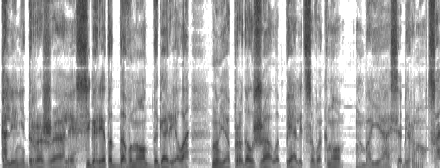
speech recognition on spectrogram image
Колени дрожали, сигарета давно догорела — но я продолжала пялиться в окно, боясь обернуться.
